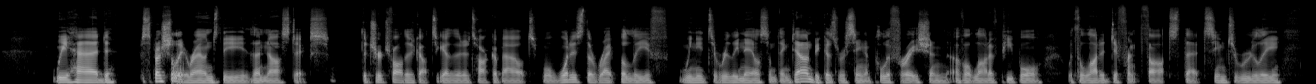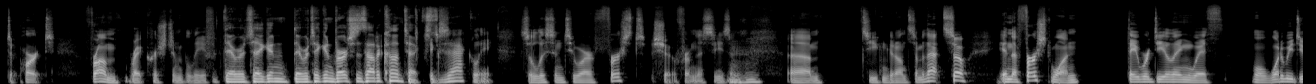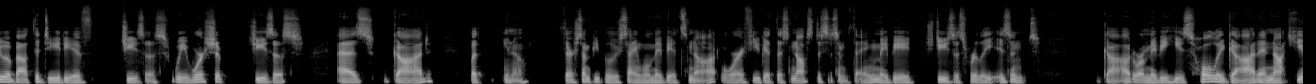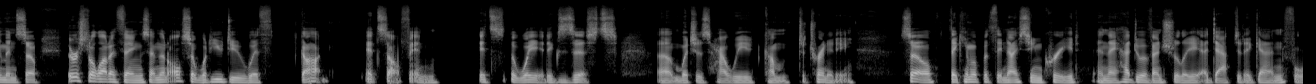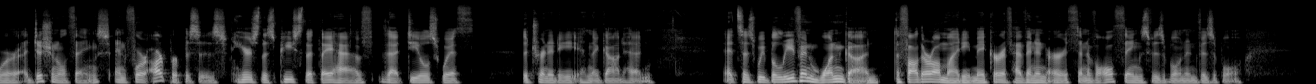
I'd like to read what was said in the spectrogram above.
we had especially around the the Gnostics, the church fathers got together to talk about well, what is the right belief? We need to really nail something down because we're seeing a proliferation of a lot of people with a lot of different thoughts that seem to really depart from right Christian belief. They were taking they were taking verses out of context. Exactly. So listen to our first show from this season Mhm. um, so you can get on some of that. So in the first one, they were dealing with, well, what do we do about the deity of Jesus? We worship Jesus as God, but you know, there's some people who are saying, well, maybe it's not. Or if you get this Gnosticism thing, maybe Jesus really isn't God, or maybe he's wholly God and not human. So there are still a lot of things. And then also, what do you do with God itself? And it's the way it exists, um, which is how we come to Trinity. So they came up with the Nicene Creed and they had to eventually adapt it again for additional things. And for our purposes, here's this piece that they have that deals with the Trinity and the Godhead. It says, We believe in one God, the Father Almighty, maker of heaven and earth and of all things visible and invisible,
